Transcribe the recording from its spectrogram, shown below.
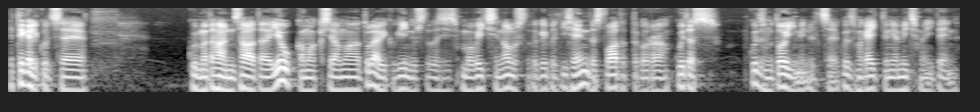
et tegelikult see kui ma tahan saada jõukamaks ja oma tulevikku kindlustada, siis ma võiksin alustada kõigepealt iseendast, vaadata korra, kuidas, kuidas ma toimin üldse, kuidas ma käitun ja miks ma nii teen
